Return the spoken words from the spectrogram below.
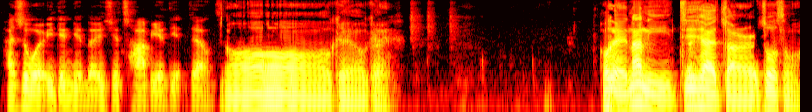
还是我有一点点的一些差别点这样子。哦，OK OK OK，那你接下来转而做什么？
